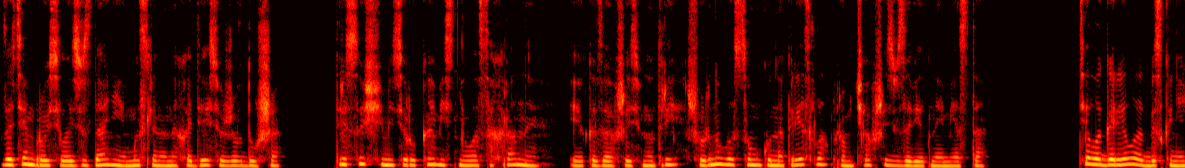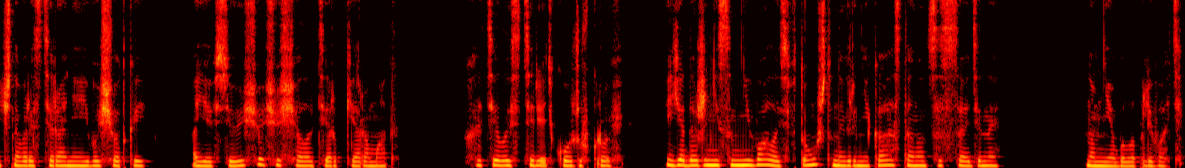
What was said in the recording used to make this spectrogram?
Затем бросилась в здание, мысленно находясь уже в душе. Трясущимися руками сняла с охраны и, оказавшись внутри, швырнула сумку на кресло, промчавшись в заветное место. Тело горело от бесконечного растирания его щеткой, а я все еще ощущала терпкий аромат. Хотелось стереть кожу в кровь, и я даже не сомневалась в том, что наверняка останутся ссадины. Но мне было плевать.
